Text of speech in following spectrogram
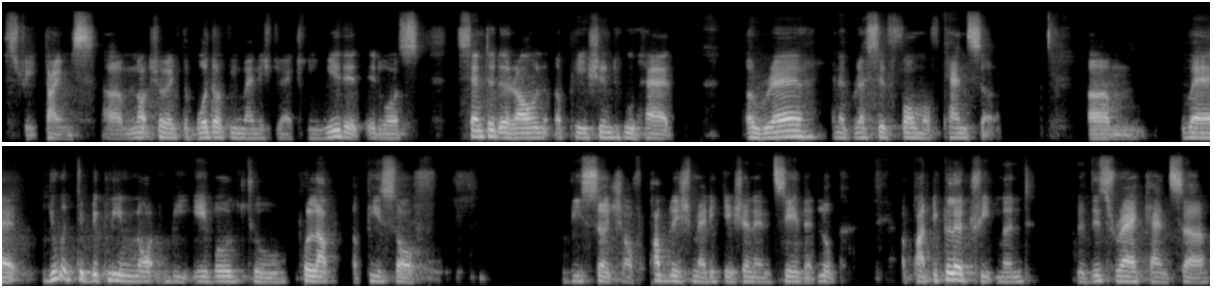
Straits Times. I'm not sure if the both of you managed to actually read it. It was centered around a patient who had a rare and aggressive form of cancer, um, where you would typically not be able to pull up a piece of research of published medication and say that, look, a particular treatment with this rare cancer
